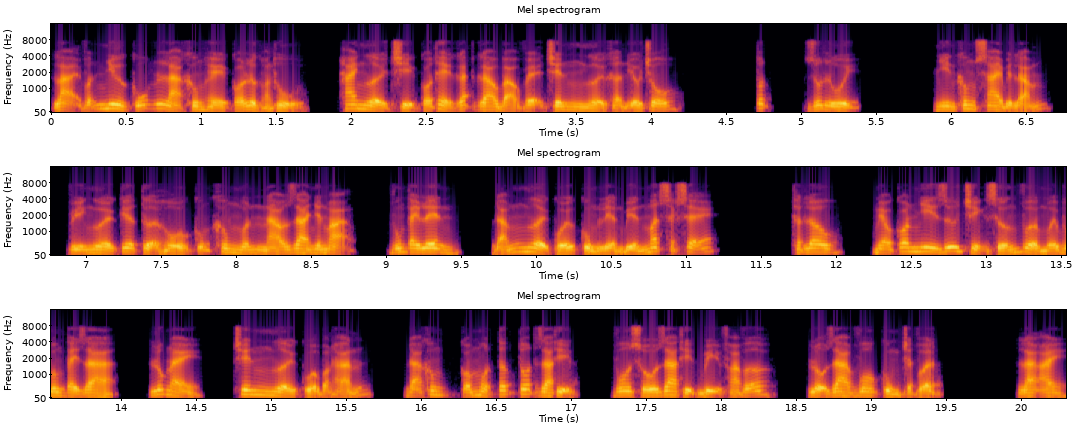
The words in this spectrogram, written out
lại vẫn như cũng là không hề có lực hoàn thủ, hai người chỉ có thể gắt gao bảo vệ trên người khẩn yếu chỗ. Tốt, rút lui. Nhìn không sai biệt lắm, vì người kia tựa hồ cũng không muốn náo ra nhân mạng, vung tay lên, đám người cuối cùng liền biến mất sạch sẽ. Thật lâu mèo con nhi giữ trịnh sướng vừa mới buông tay ra, lúc này, trên người của bọn hắn, đã không có một tấc tốt da thịt, vô số da thịt bị phá vỡ, lộ ra vô cùng chật vật. Là ai?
